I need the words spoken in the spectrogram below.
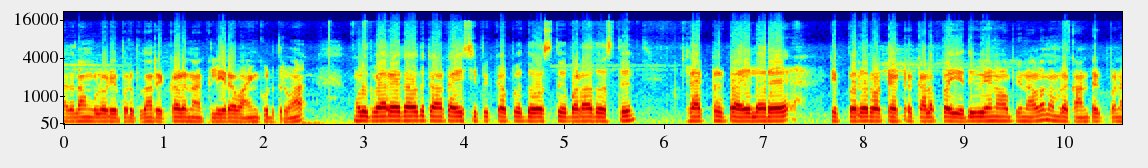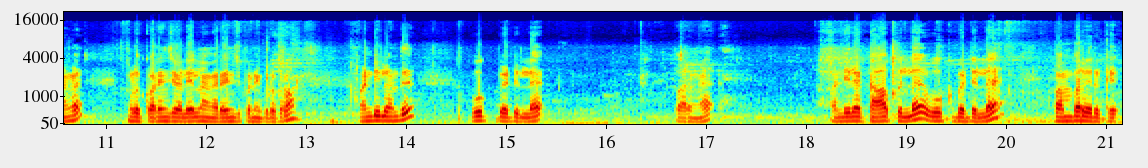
அதெல்லாம் உங்களுடைய பொறுப்பு தான். ரெக்கார்டு நான் கிளியராக வாங்கி கொடுத்துருவேன். உங்களுக்கு வேறு ஏதாவது டாடா AC pickup Dost Bada Dost tractor trailer tipper rotator கலப்பை எது வேணும் அப்படின்னாலும் நம்மளை காண்டாக்ட் பண்ணுங்கள் உங்களுக்கு குறைஞ்ச விலையில் நாங்கள் அரேஞ்ச் பண்ணி கொடுக்குறோம். வண்டியில் வந்து ஊக் பெட் இல்லை. பாருங்கள் வண்டியில் டாப் இல்லை ஊக் பெட் இல்லை பம்பர் இருக்குது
